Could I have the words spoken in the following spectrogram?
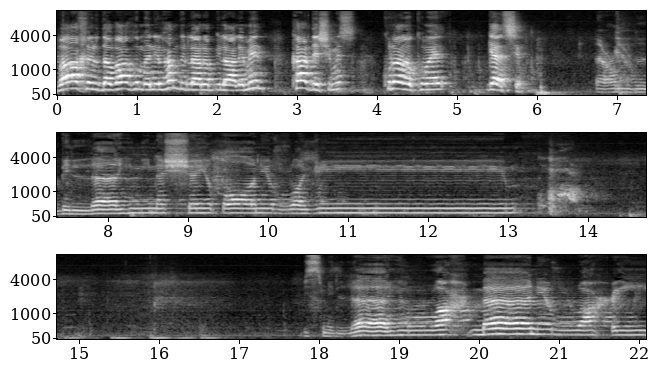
Ve ahir davahum enilhamdülillah rabbil alemin. Kardeşimiz Kur'an okumaya gelsin. أعوذ بالله من الشيطان الرجيم بسم الله الرحمن الرحيم.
